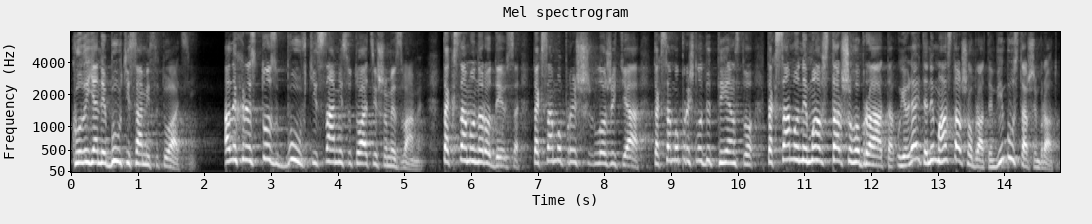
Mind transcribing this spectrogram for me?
коли я не був в тій самій ситуації. Але Христос був в тій самій ситуації, що ми з вами. Так само народився, так само прийшло життя, так само прийшло дитинство, так само не мав старшого брата. Уявляєте, не мав старшого брата, він був старшим братом.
